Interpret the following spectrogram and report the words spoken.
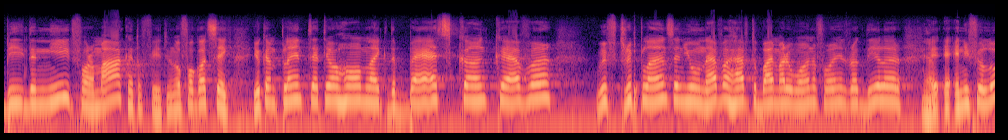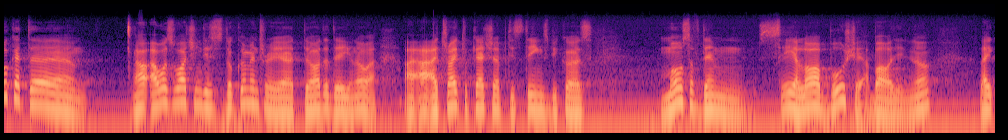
be the need for a market of it. You know, for God's sake, you can plant at your home like the best skunk ever with three plants, and you'll never have to buy marijuana for any drug dealer. Yeah. A- and if you look at the, I, I was watching this documentary uh, the other day. You know, I, I, I try to catch up these things because most of them say a lot of bullshit about it. You know, like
